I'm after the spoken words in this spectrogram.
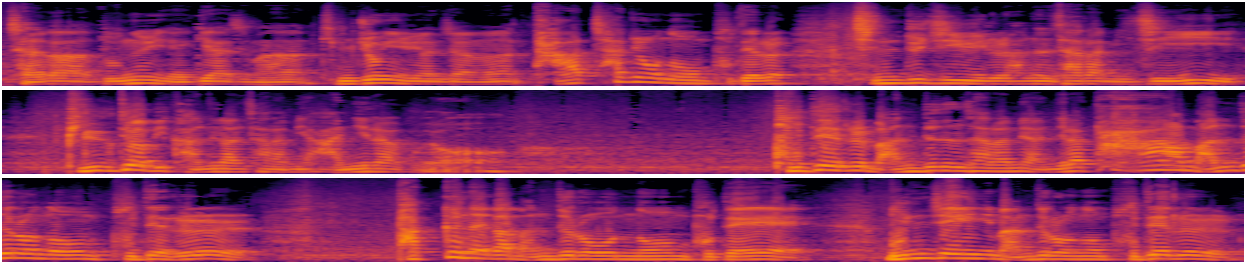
제가 누누이 얘기하지만 김종인 위원장은 다 차려놓은 부대를 진두지휘를 하는 사람이지 빌드업이 가능한 사람이 아니라고요. 부대를 만드는 사람이 아니라 다 만들어 놓은 부대를 박근혜가 만들어 놓은 부대, 문재인이 만들어 놓은 부대를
